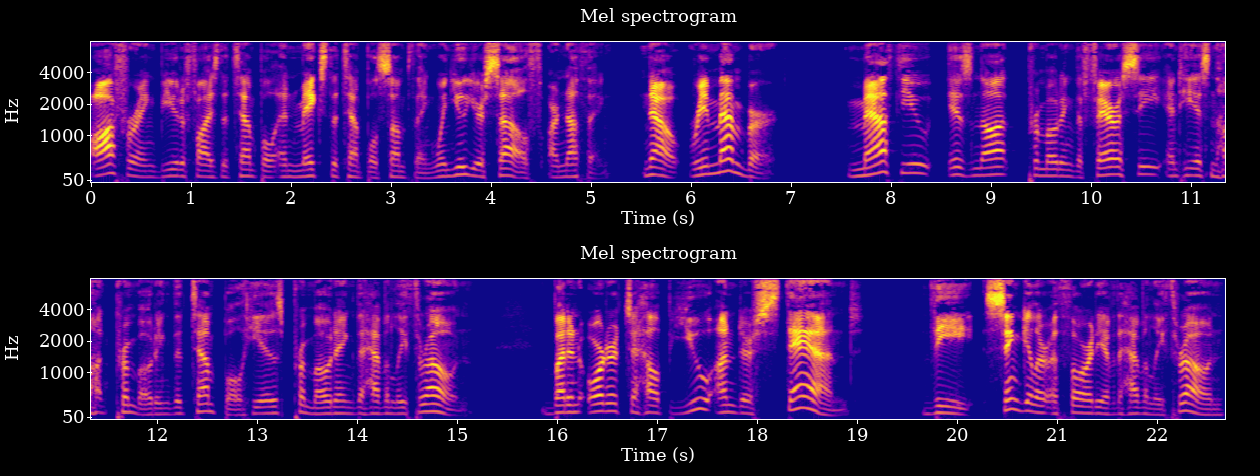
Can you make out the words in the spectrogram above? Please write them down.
offering beautifies the temple and makes the temple something when you yourself are nothing. Now, remember, Matthew is not promoting the Pharisee and he is not promoting the temple. He is promoting the heavenly throne. But in order to help you understand the singular authority of the heavenly throne,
